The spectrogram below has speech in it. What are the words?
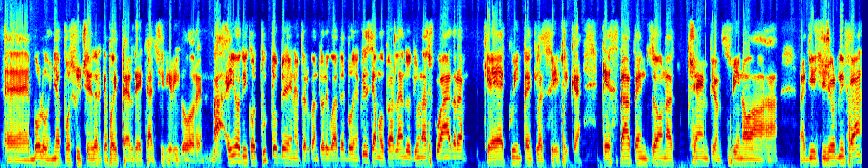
eh, Bologna può succedere che poi perde i calci di rigore. Ma io dico tutto bene per quanto riguarda il Bologna. Qui stiamo parlando di una squadra che è quinta in classifica, che è stata in zona Champions fino a, a dieci giorni fa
